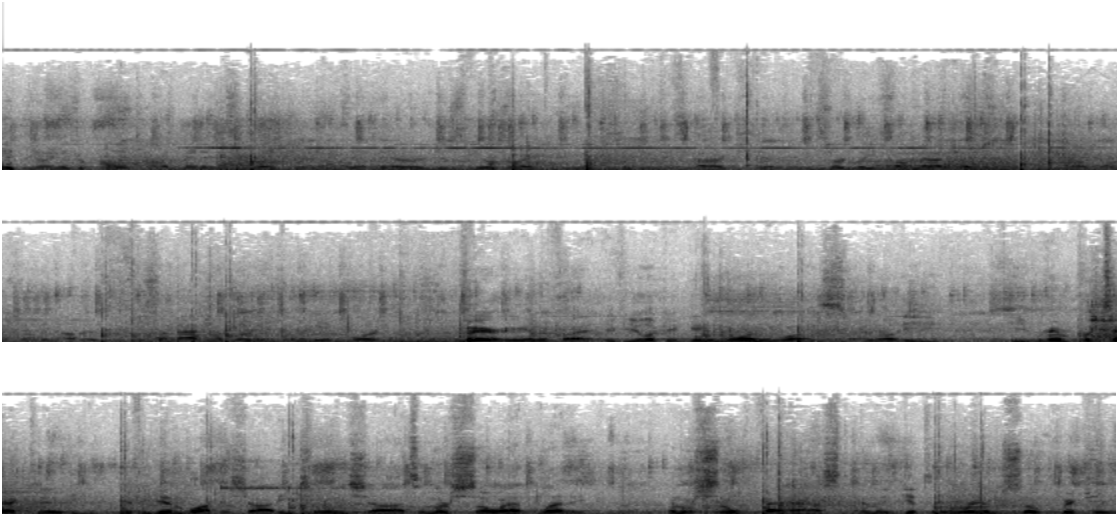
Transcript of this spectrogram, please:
you know, he doesn't play a ton of minutes, but when he's in there, it just feels like he's such an impact. And certainly some matchups uh, more so than others. Is this a matchup where he's going to be important? Very, and if I, if you look at game one, he was. You know, he he rim protected. He, if he didn't block a shot, he changed shots, and they're so athletic and they're so fast, and they get to the rim so quickly.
